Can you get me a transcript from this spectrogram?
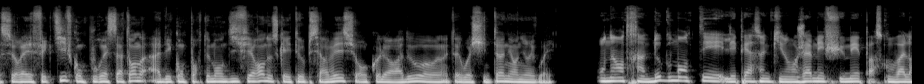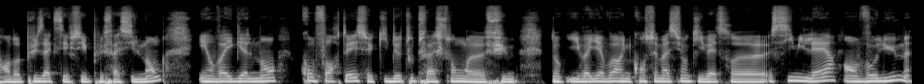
serait effective qu'on pourrait s'attendre à des comportements différents de ce qui a été observé sur Colorado, en Washington et en Uruguay on est en train d'augmenter les personnes qui n'ont jamais fumé parce qu'on va le rendre plus accessible plus facilement et on va également conforter ceux qui de toute façon euh, fument. Donc il va y avoir une consommation qui va être euh, similaire en volume,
